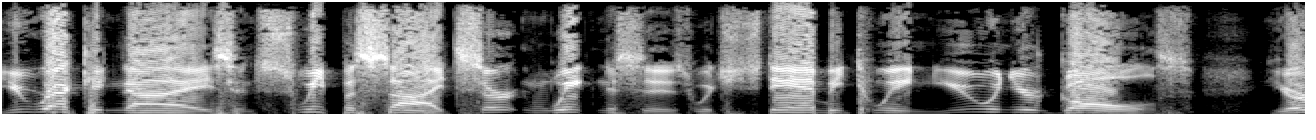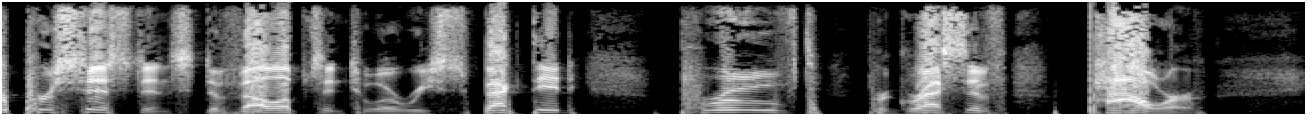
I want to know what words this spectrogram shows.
You recognize and sweep aside certain weaknesses which stand between you and your goals. Your persistence develops into a respected, proved, progressive power.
